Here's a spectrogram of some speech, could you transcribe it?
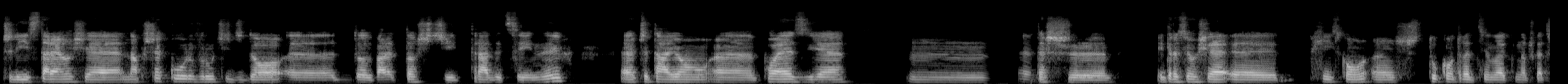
Czyli starają się na przekór wrócić do, do wartości tradycyjnych, czytają poezję, mm, też interesują się chińską e, sztuką tradycyjną, jak na przykład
